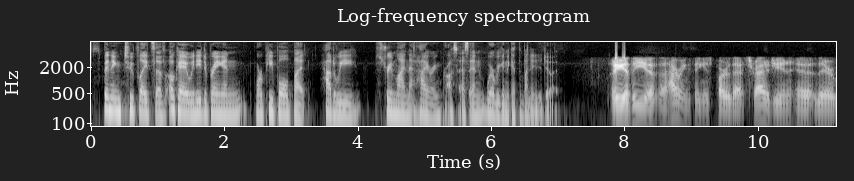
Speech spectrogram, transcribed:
spinning two plates of okay, we need to bring in more people, but how do we streamline that hiring process, and where are we going to get the money to do it? Uh, yeah, the, uh, the hiring thing is part of that strategy, and uh, they're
